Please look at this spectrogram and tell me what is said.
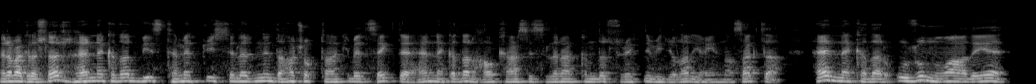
Merhaba arkadaşlar. Her ne kadar biz temettü hisselerini daha çok takip etsek de, her ne kadar halka arz hisseleri hakkında sürekli videolar yayınlasak da, her ne kadar uzun vadeye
